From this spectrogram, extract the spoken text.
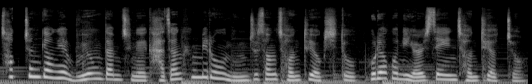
척준경의 무용담 중에 가장 흥미로운 웅주성 전투 역시도 고려군이 열세인 전투였죠.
